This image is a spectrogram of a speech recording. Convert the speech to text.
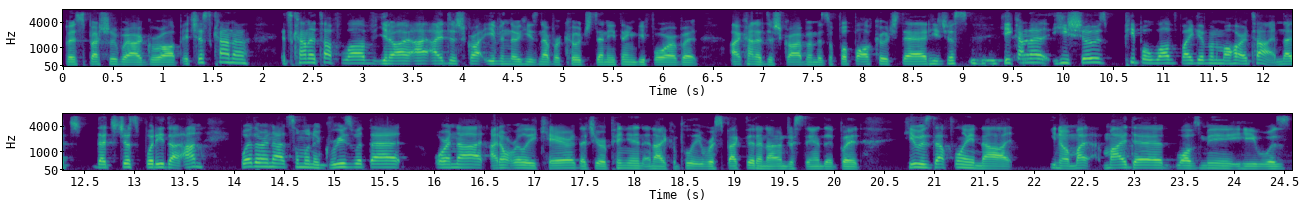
but especially where I grew up, it's just kind of it's kind of tough love. You know, I, I- describe even though he's never coached anything before, but I kind of describe him as a football coach dad. He just mm-hmm. he kind of he shows people love by giving them a hard time. That's that's just what he does. I'm whether or not someone agrees with that or not, I don't really care. That's your opinion, and I completely respect it and I understand it. But he was definitely not. You know, my my dad loves me. He was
